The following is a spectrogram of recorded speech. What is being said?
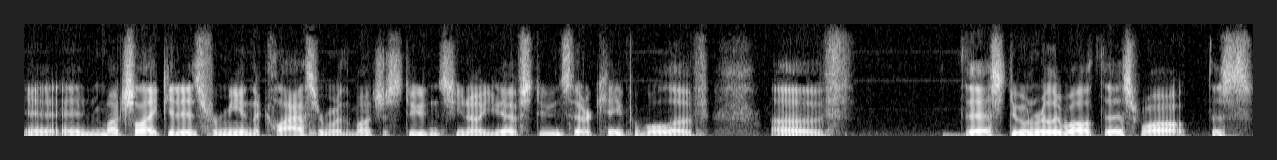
And, and much like it is for me in the classroom with a bunch of students, you know, you have students that are capable of of this doing really well at this while this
